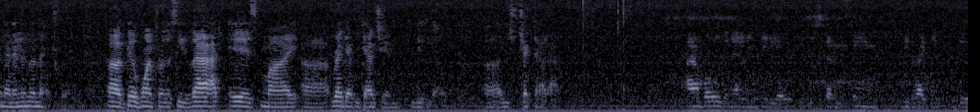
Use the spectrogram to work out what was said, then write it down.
and then into the next clip. A uh, good one for to see that is my uh, Red Dead Redemption video. Uh, you should check that out. I don't believe in editing videos. It just doesn't seem to be the right thing to do.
